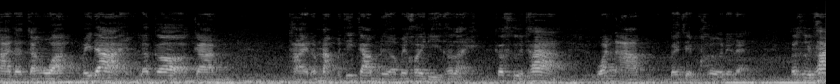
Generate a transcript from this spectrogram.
อาจจะจังหวะไม่ได้ แล้วก็การถ่ายน้ำหนักไปที่กล้ามเนื้อไม่ค่อยดีเท่าไหร่ ก็คือท่าวันอาร์มไบเซปเคอร์นี่แหละ ก็คือท่า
